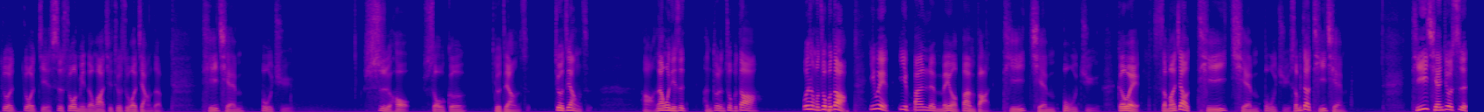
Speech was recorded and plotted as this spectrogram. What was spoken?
做做解释说明的话，其实就是我讲的提前布局，事后收割，就这样子，就这样子。好，那问题是很多人做不到啊。为什么做不到？因为一般人没有办法提前布局。各位，什么叫提前布局？什么叫提前？提前就是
